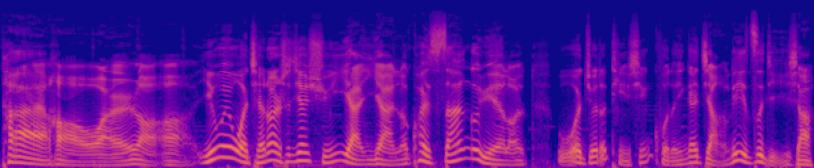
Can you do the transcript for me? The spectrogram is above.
太好玩了啊！因为我前段时间巡演演了快三个月了，我觉得挺辛苦的，应该奖励自己一下，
